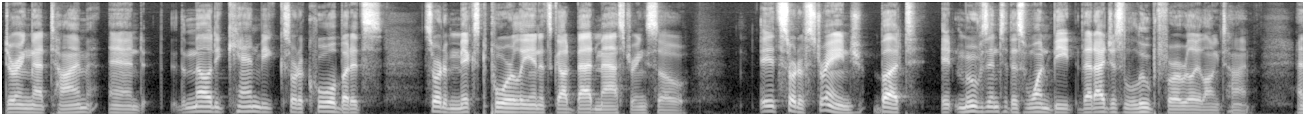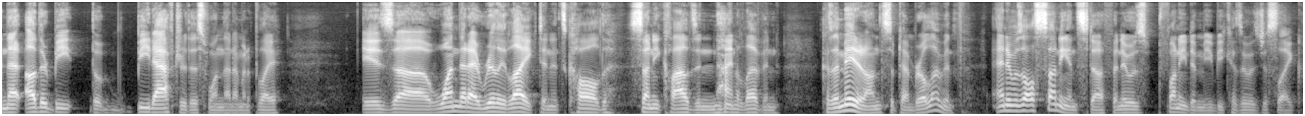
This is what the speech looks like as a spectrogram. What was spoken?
during that time, and the melody can be sort of cool, but it's sort of mixed poorly and it's got bad mastering, so it's sort of strange. But it moves into this one beat that I just looped for a really long time, and that other beat, the beat after this one that I'm gonna play, is uh, one that I really liked, and it's called "Sunny Clouds and 9/11." Because I made it on September 11th, and it was all sunny and stuff, and it was funny to me because it was just like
